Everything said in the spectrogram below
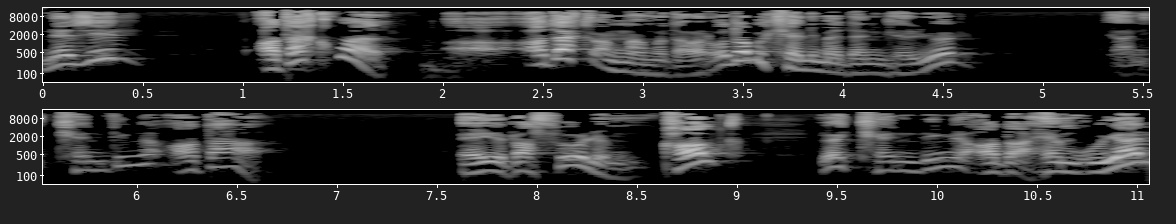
Nezir adak var. Adak anlamı da var. O da bu kelimeden geliyor. Yani kendini ada. Ey Resulüm kalk ve kendini ada. Hem uyar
